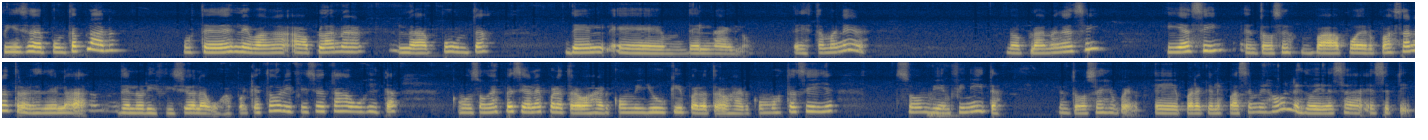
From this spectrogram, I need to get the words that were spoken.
pinza de punta plana, ustedes le van a aplanar la punta del, eh, del nylon de esta manera. Lo aplanan así y así entonces va a poder pasar a través de la, del orificio de la aguja porque estos orificios, estas agujitas como son especiales para trabajar con Miyuki, para trabajar con mostacilla, son bien finitas. Entonces, bueno, eh, para que les pase mejor, les doy ese tip.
